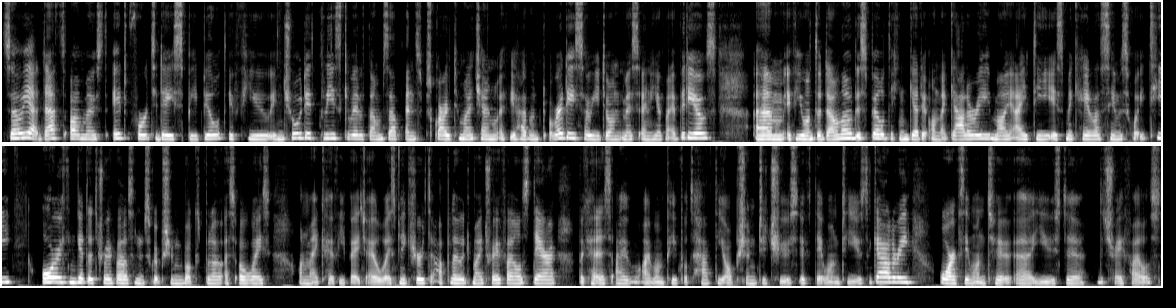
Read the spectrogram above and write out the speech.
So yeah, that's almost it for today's speed build. If you enjoyed it, please give it a thumbs up and subscribe to my channel if you haven't already so you don't miss any of my videos. Um, if you want to download this build, you can get it on the gallery. My ID is Michaela Sims YT or you can get the tray files in the description box below as always on my Ko-fi page. I always make sure to upload my tray files there because I, I want people to have the option to choose if they want to use the gallery or if they want to uh, use the, the tray files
